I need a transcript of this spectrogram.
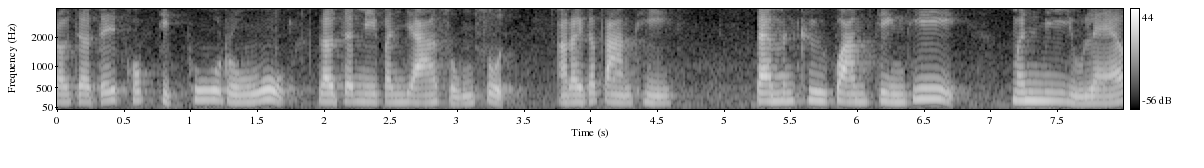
เราจะได้พบจิตผู้รู้ เราจะมีปัญญาสูงสุดอะไรก็ตามที แต่มันคือความจริงที่มันมีอยู่แล้ว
